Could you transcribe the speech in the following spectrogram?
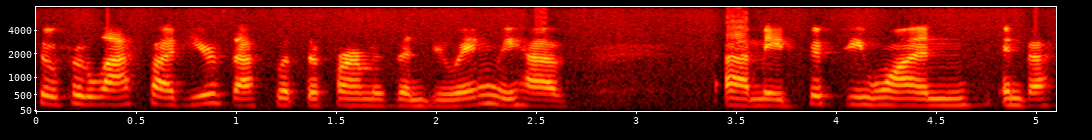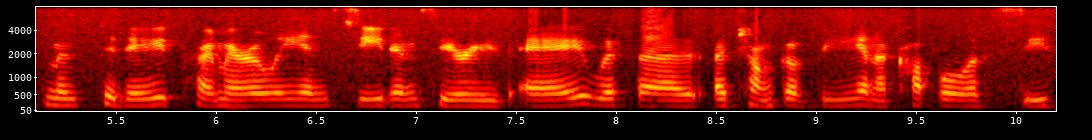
so for the last five years, that's what the firm has been doing. We have uh, made 51 investments to date, primarily in seed and Series A, with a, a chunk of B and a couple of C,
